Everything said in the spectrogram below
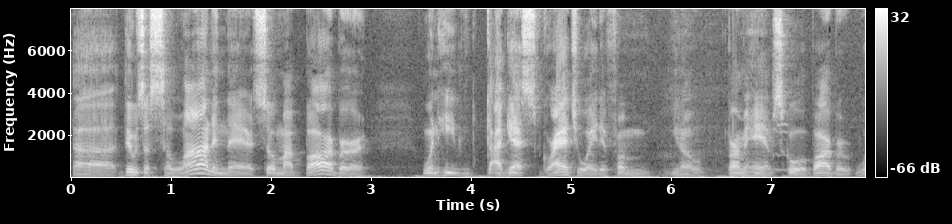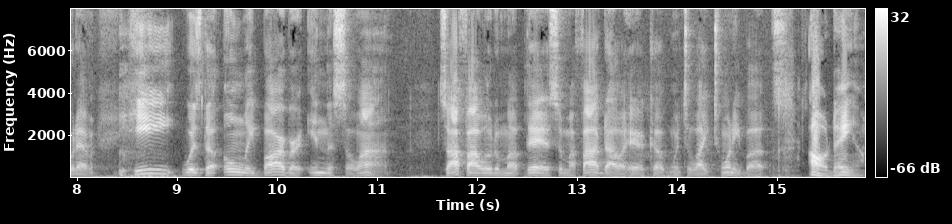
uh there was a salon in there, so my barber when he I guess graduated from, you know, Birmingham School of Barber whatever, he was the only barber in the salon. So I followed him up there, so my five dollar haircut went to like twenty bucks. Oh damn.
